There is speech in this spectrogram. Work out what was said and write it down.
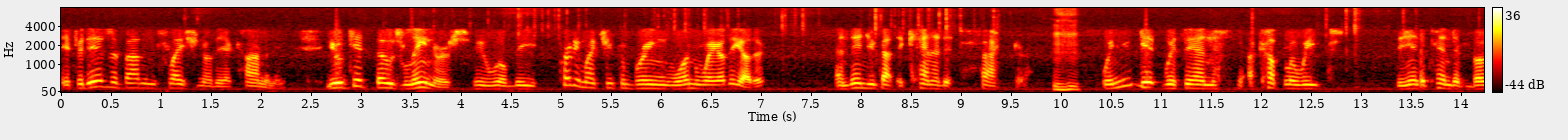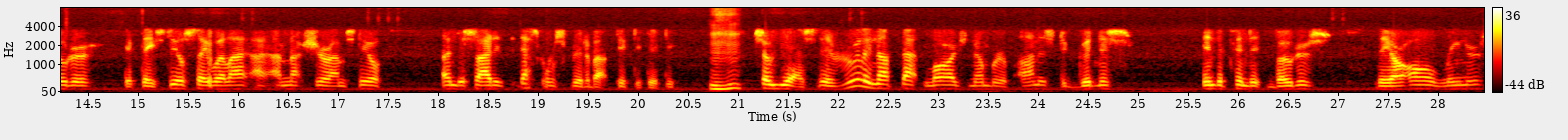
if it is about inflation or the economy, you'll get those leaners who will be pretty much you can bring one way or the other. And then you've got the candidate factor. Mhm. When you get within a couple of weeks, the independent voter, if they still say, well, I, I, I'm not sure, I'm still undecided, that's going to split about 50 50. Mm-hmm. So, yes, there's really not that large number of honest to goodness independent voters. They are all leaners,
